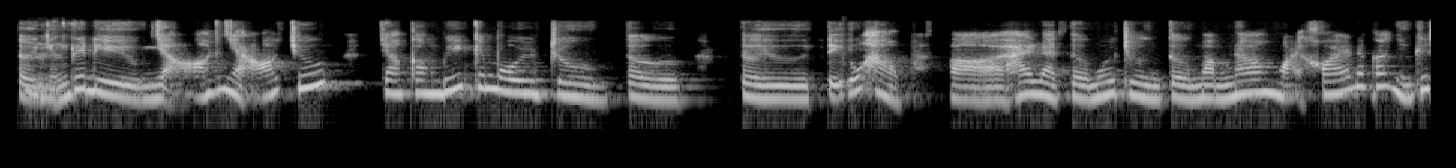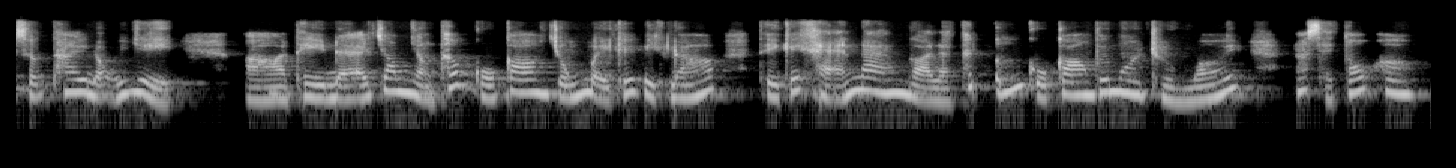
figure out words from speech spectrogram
từ ừ. những cái điều nhỏ nhỏ trước cho con biết cái môi trường từ từ tiểu học uh, hay là từ môi trường từ mầm non ngoại khóa nó có những cái sự thay đổi gì uh, thì để trong nhận thức của con chuẩn bị cái việc đó thì cái khả năng gọi là thích ứng của con với môi trường mới nó sẽ tốt hơn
